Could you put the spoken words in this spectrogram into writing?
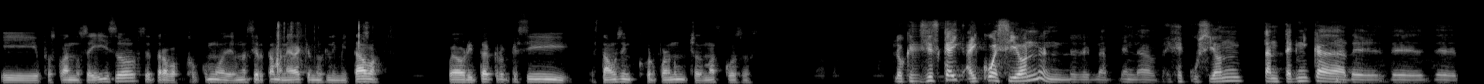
y pues cuando se hizo, se trabajó como de una cierta manera que nos limitaba. Pero ahorita creo que sí estamos incorporando muchas más cosas. Lo que sí es que hay, hay cohesión en, la, en la ejecución tan técnica de, de- de-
